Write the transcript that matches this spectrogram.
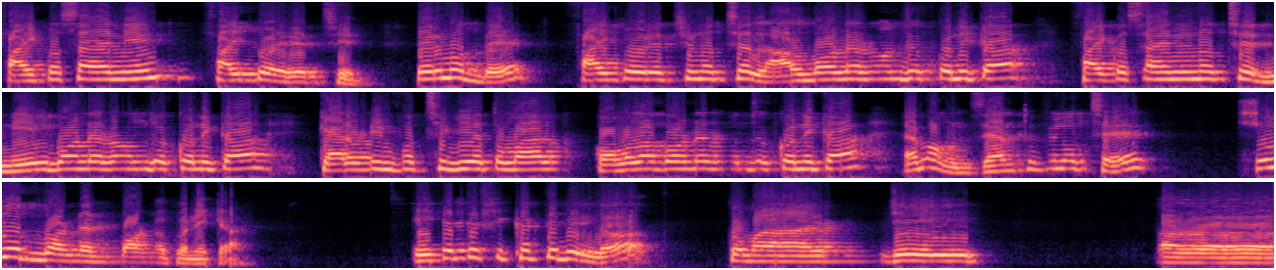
ফাইকোসায়ানিন ফাইকোএরিথ্রিন এর মধ্যে ফাইকোএরিথ্রিন হচ্ছে লাল বর্ণের রঞ্জক কণিকা ফাইকোসায়ানিন হচ্ছে নীল বর্ণের রঞ্জক কণিকা ক্যারোটিন হচ্ছে গিয়ে তোমার কমলা বর্ণের রঞ্জক কণিকা এবং জ্যান্থোফিল হচ্ছে হলুদ বর্ণের বর্ণকণিকা এই ক্ষেত্রে শিক্ষার্থীবৃন্দ তোমার আহ,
